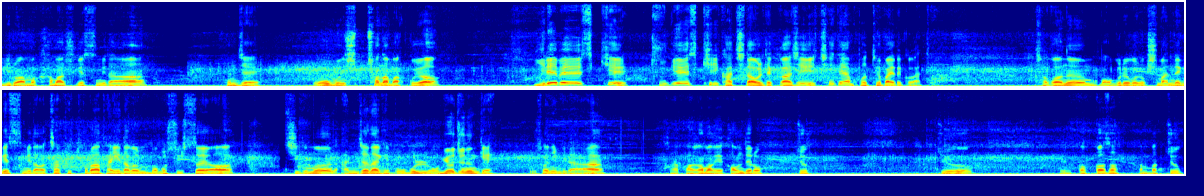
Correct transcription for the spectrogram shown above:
위로 한번 감아주겠습니다. 현재 5분 10초 남았고요. 2레벨 스킬, 두 개의 스킬이 같이 나올 때까지 최대한 버텨봐야 될 것 같아요. 저거는 먹으려고 욕심 안 내겠습니다. 어차피 돌아다니다 보면 먹을 수 있어요. 지금은 안전하게 몹을 녹여주는 게 우선입니다. 자, 과감하게 가운데로 쭉, 쭉, 꺾어서 한번 쭉.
